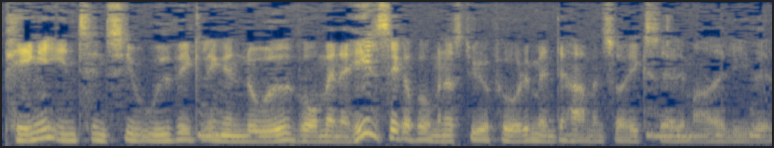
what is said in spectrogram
pengeintensiv udvikling af noget, hvor man er helt sikker på, at man har styr på det, men det har man så ikke særlig meget alligevel.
